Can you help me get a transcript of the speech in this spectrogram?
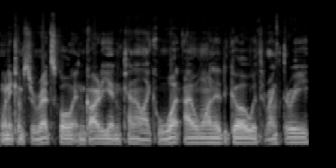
when it comes to Red Skull and Guardian, kind of like what I wanted to go with rank three.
